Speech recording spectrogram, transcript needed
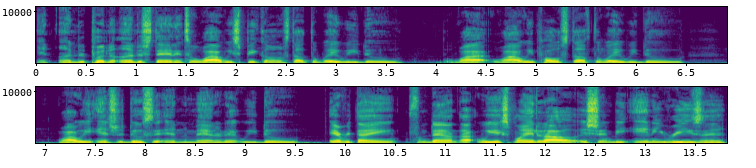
and under putting an understanding to why we speak on stuff the way we do, why why we post stuff the way we do, why we introduce it in the manner that we do. Everything from down uh, we explained it all. It shouldn't be any reason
